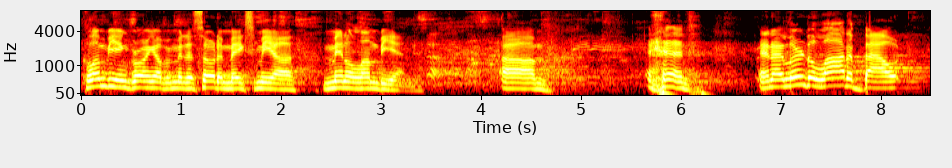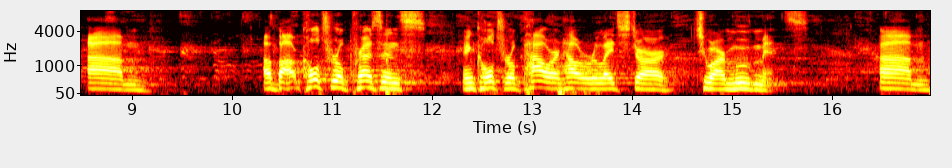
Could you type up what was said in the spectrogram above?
Colombian growing up in Minnesota makes me a Minolumbian. Um, and and I learned a lot about um, about cultural presence and cultural power and how it relates to our to our movements. Um,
